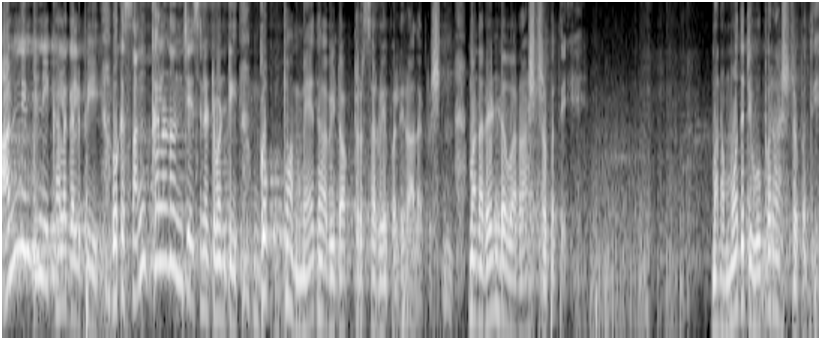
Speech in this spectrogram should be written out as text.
అన్నింటినీ కలగలిపి ఒక సంకలనం చేసినటువంటి గొప్ప మేధావి డాక్టర్ సర్వేపల్లి రాధాకృష్ణన్ మన రెండవ రాష్ట్రపతి మన మొదటి ఉపరాష్ట్రపతి.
